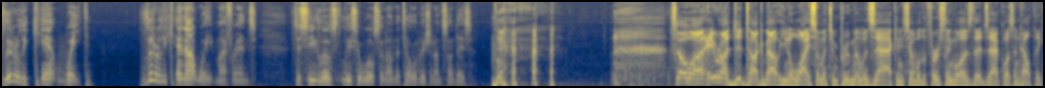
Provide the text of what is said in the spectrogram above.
literally can't wait. Literally cannot wait, my friends, to see Lisa Wilson on the television on Sundays. So uh, A Rod did talk about you know why so much improvement with Zach, and he said, well, the first thing was that Zach wasn't healthy.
